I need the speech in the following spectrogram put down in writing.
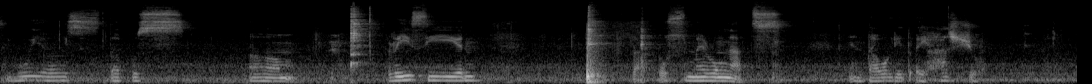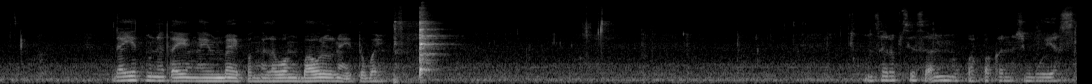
Sibuyas. Tapos um, raisin. Tapos mayroong nuts. Yan tawag dito ay hasyo. Diet muna tayo ngayon bay. Pangalawang bowl na ito bay. Masarap siya sa ano, magpapakan na sibuyas.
